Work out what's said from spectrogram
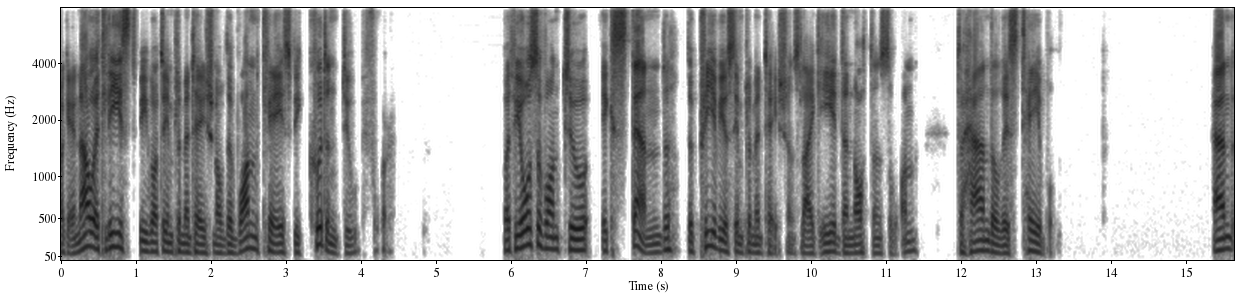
Okay, now at least we got the implementation of the one case we couldn't do before. But we also want to extend the previous implementations like id and not and so on to handle this table. And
